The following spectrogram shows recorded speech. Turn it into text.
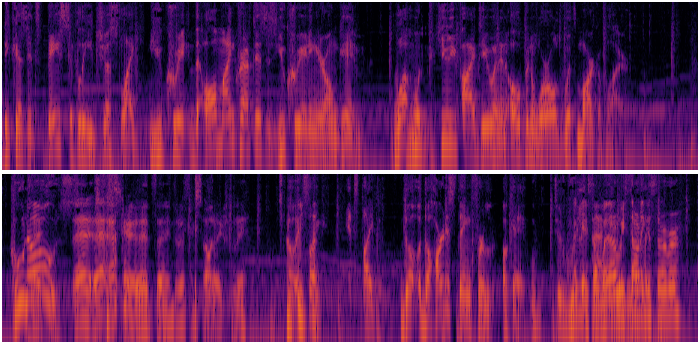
Because it's basically just like you create, the, all Minecraft is, is you creating your own game. What would hmm. PewDiePie do in an open world with Markiplier? Who knows? That- that- okay that's an interesting So- thought actually so it's like, it's like the the hardest thing for, okay, to really okay so when are we starting like, a server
